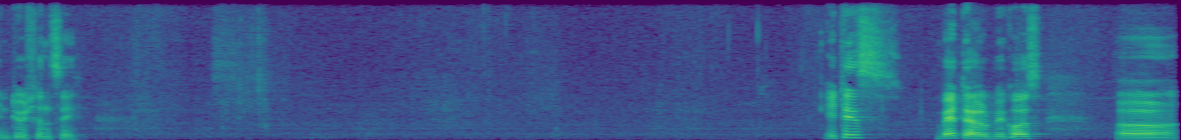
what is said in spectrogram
intuition say? It is better because uh,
